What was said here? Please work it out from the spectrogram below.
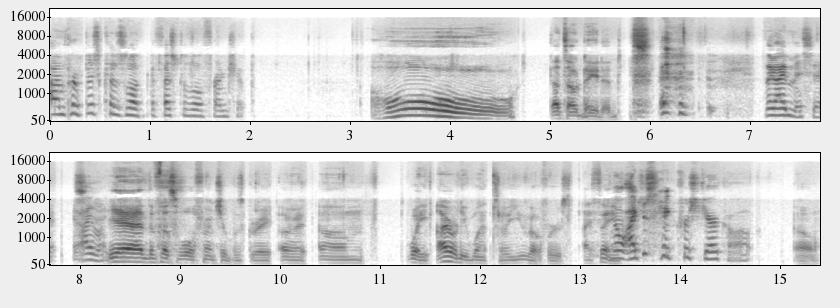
on purpose because look, the Festival of Friendship. Oh, that's outdated. But I miss it. I like. it. yeah, the Festival of Friendship was great. All right. Um, wait, I already went, so you go first. I think. No, I just hit Chris Jericho. Up. oh.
